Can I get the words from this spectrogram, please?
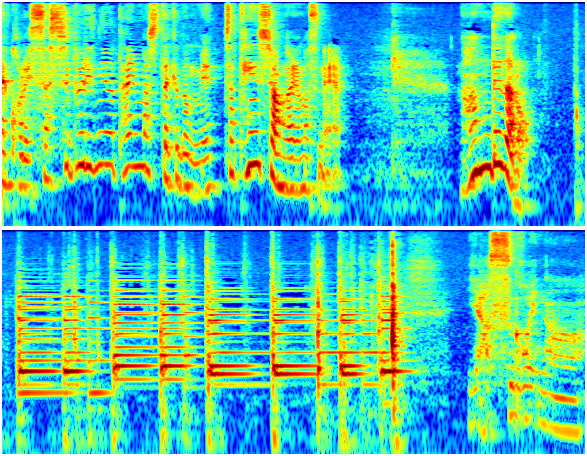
ねこれ久しぶりに歌いましたけどめっちゃテンション上がりますね。なんでだろう？いやすごいな。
